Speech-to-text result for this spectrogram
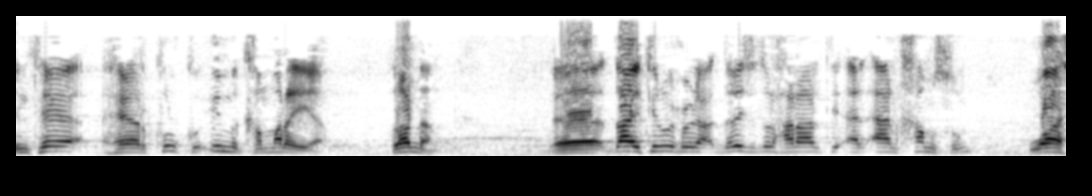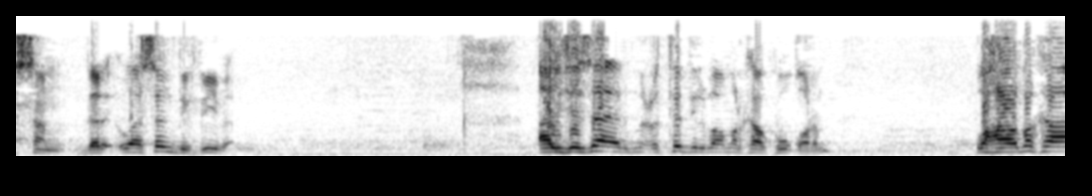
intee heer kulku imika maraya london. Daitin wuxuu yidhi darajat alxaraarati alآan khamsun waa shan digriba aljazaa'ir muctadil baa markaa kuu qoran. Waxaa markaa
